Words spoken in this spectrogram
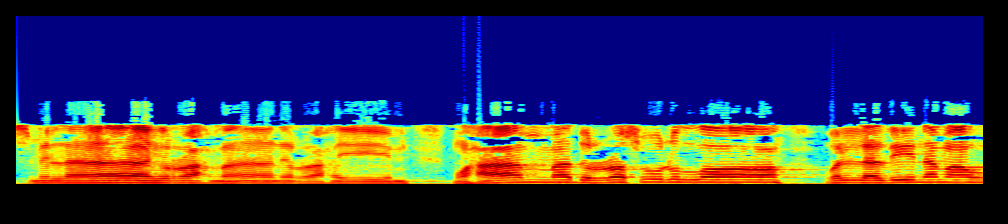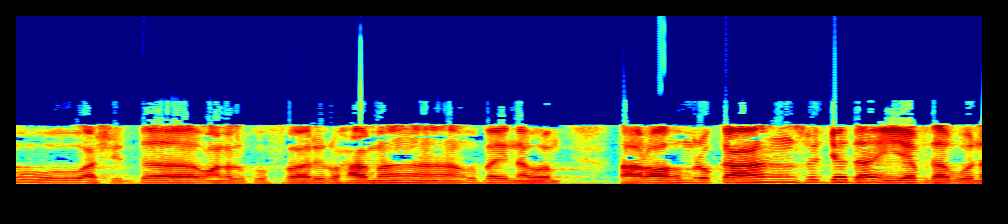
Bismillahirrahmanirrahim. Muhammadur Rasulullah والذين معه أشداء على الكفار رحماء بينهم تراهم ركعا سجدا يبتغون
